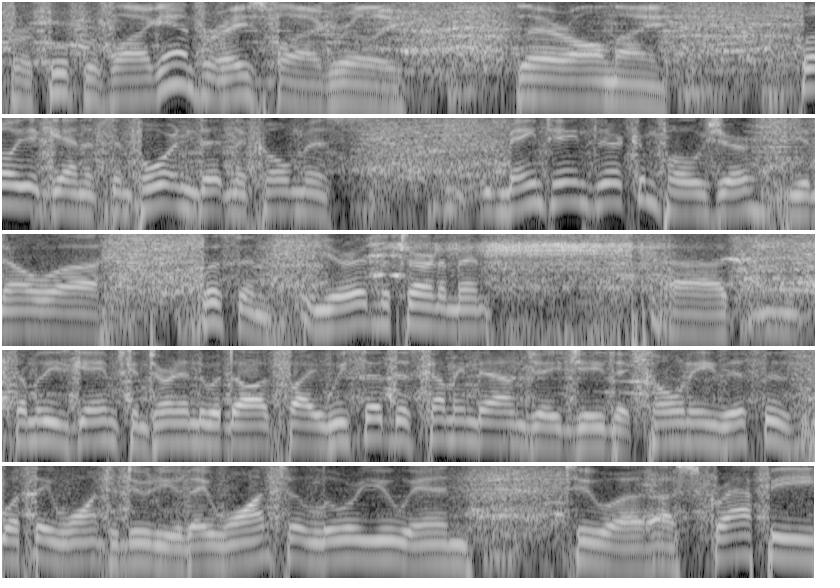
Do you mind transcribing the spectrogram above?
for Cooper Flagg and for Ace Flagg. Really, it's there all night. Well, again, it's important that Nokomis maintains their composure. You know, uh, listen, you're in the tournament. Uh, some of these games can turn into a dogfight. We said this coming down, JG, that Cony, this is what they want to do to you. They want to lure you in to a, a scrappy,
